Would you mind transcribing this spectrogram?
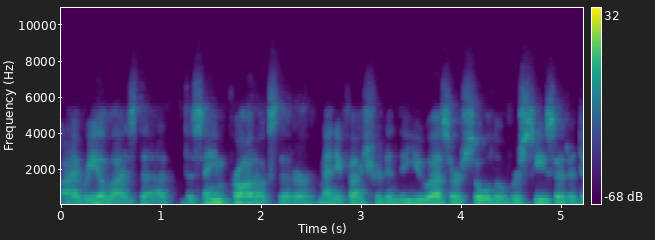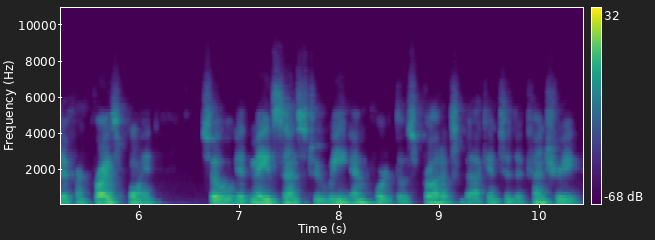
I realized that the same products that are manufactured in the U.S. are sold overseas at a different price point. So it made sense to re-import those products back into the country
